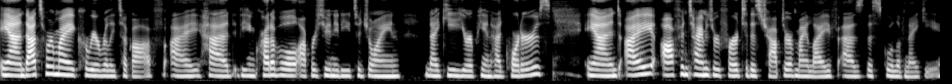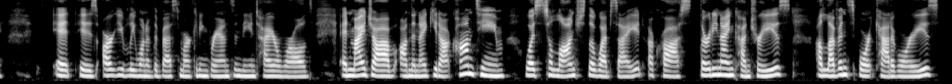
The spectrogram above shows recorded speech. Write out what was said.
And that's where my career really took off. I had the incredible opportunity to join Nike European headquarters. And I oftentimes refer to this chapter of my life as the School of Nike. It is arguably one of the best marketing brands in the entire world. And my job on the Nike.com team was to launch the website across 39 countries, 11 sport categories,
